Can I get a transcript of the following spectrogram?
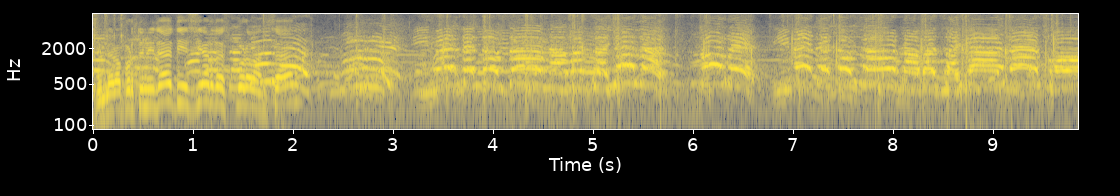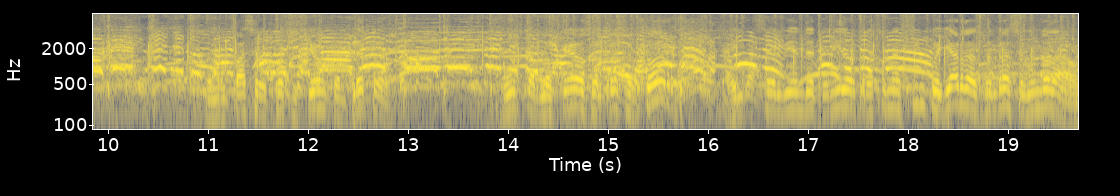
Primera oportunidad, 10 yardas por avanzar. Y mete touchdown, avanza yardas. Corre y mete touchdown, yardas. Corre y mete touchdown. Con el pase de posición completo. Busca bloqueos el receptor. Ahí va a ser bien detenido tras unas 5 yardas. Vendrá segundo down.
